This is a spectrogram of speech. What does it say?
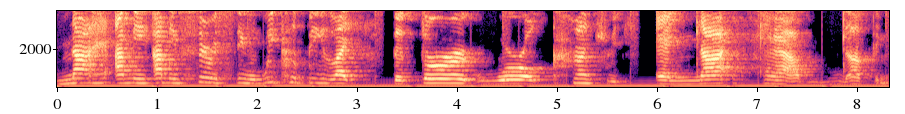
Not, I mean, I mean, seriously, we could be like the third world country and not have nothing.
